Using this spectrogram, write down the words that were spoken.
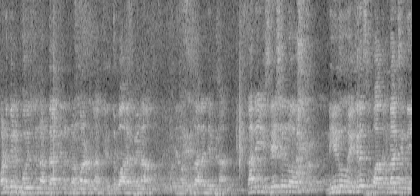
కొండపల్లి పోలీసులను అర్ధరాత్రి నన్ను రమ్మన్నాడు నాకు హెల్త్ బాగాలేకపోయినా? నేను ఒకసారని చెప్పిన. కానీ ఈ స్టేషన్లో నేను ఎగ్రెస్ పాత్ర ఉండాల్సింది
